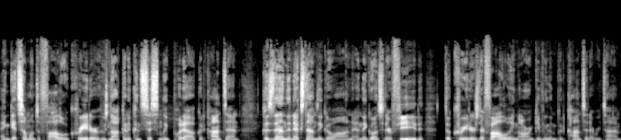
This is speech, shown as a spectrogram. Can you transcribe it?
and get someone to follow a creator who's not going to consistently put out good content. Because then the next time they go on and they go into their feed, the creators they're following aren't giving them good content every time.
